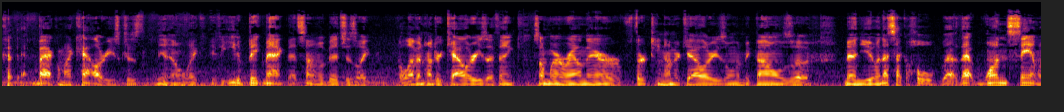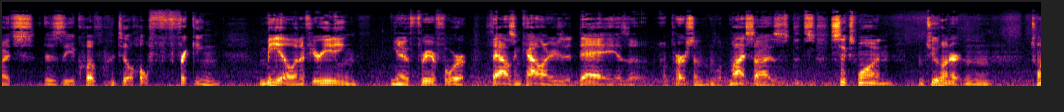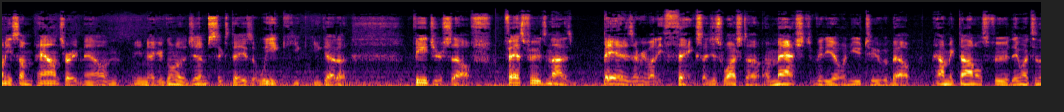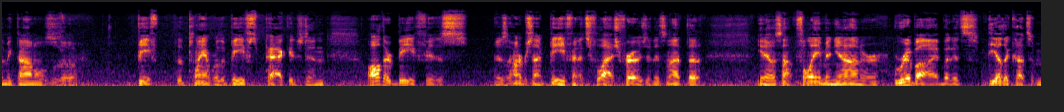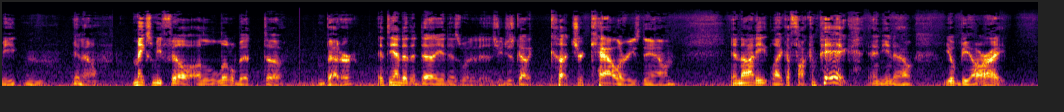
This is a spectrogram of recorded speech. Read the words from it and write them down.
cut back on my calories because, you know, like if you eat a Big Mac, that son of a bitch is like 1100 calories, I think, somewhere around there, or 1300 calories on the McDonald's. Uh, menu, and that's like a whole that, that one sandwich is the equivalent to a whole freaking meal. And if you're eating, you know, three or four thousand calories a day as a, a person my size, that's six one, I'm 220 some pounds right now, and you know, you're going to the gym six days a week. You you gotta feed yourself. Fast food's not as bad as everybody thinks. I just watched a, a mashed video on YouTube about how McDonald's food. They went to the McDonald's. Uh, beef, the plant where the beef's packaged, and all their beef is is 100% beef and it's flash frozen. It's not the, you know, it's not filet mignon or ribeye, but it's the other cuts of meat, and you know, makes me feel a little bit uh, better. At the end of the day, it is what it is. You just got to cut your calories down and not eat like a fucking pig, and you know, you'll be all right.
